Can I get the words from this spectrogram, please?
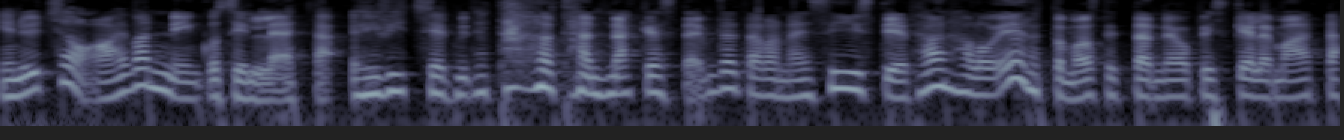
Ja nyt se on aivan niin kuin silleen, että ei vitsi, että miten täällä on tämän näköistä ja miten täällä on näin siistiä, että hän haluaa ehdottomasti tänne opiskelemaan, että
